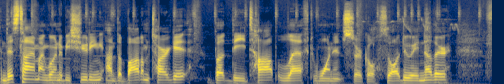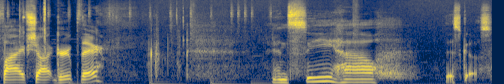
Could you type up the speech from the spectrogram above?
And this time I'm going to be shooting on the bottom target, but the top left one inch circle. So I'll do another five shot group there and see how this goes.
